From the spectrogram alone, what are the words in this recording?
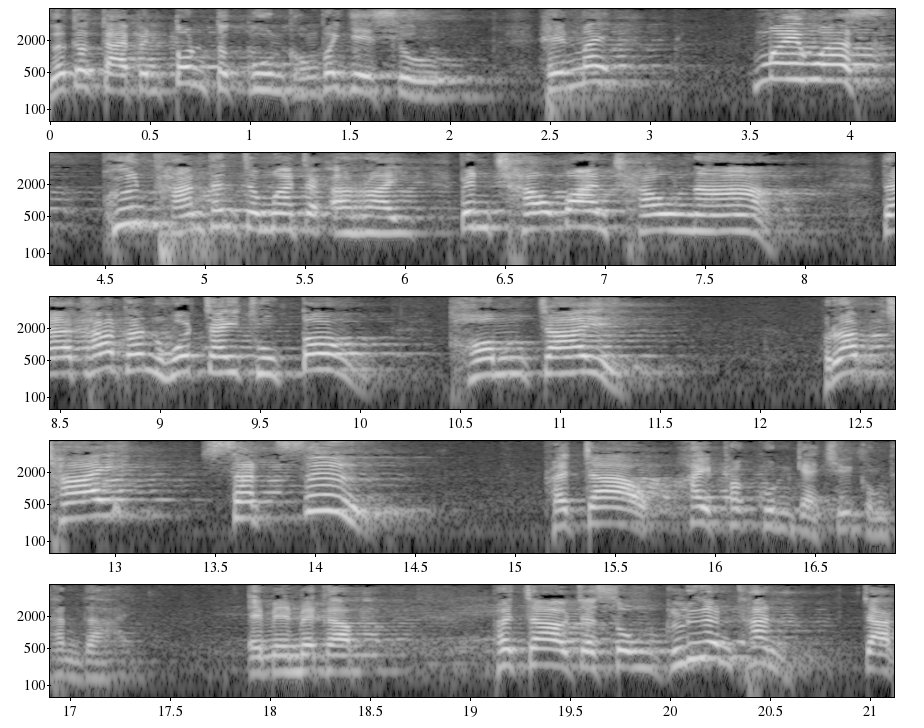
แล้วก็กลายเป็นต้นตระกูลของพระเยซู เห็นไหมไม่ว่าพื้นฐานท่านจะมาจากอะไร เป็นชาวบ้านชาวนา แต่ถ้าท่านหัวใจถูกต้องทอมใจ รับใช้ สัตย์ซื่อพระเจ้าให้พระคุณแก่ชีวิตของท่านได้เอเมนไหมครับ พระเจ้าจะทรงเลื่อนท่านจาก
